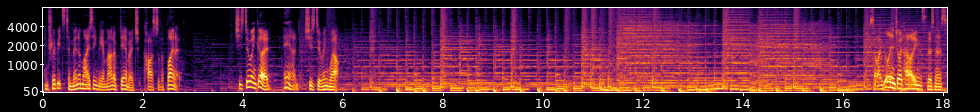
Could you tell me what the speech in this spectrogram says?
contributes to minimizing the amount of damage caused to the planet. She's doing good, and she's doing well. So I really enjoyed highlighting this business.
